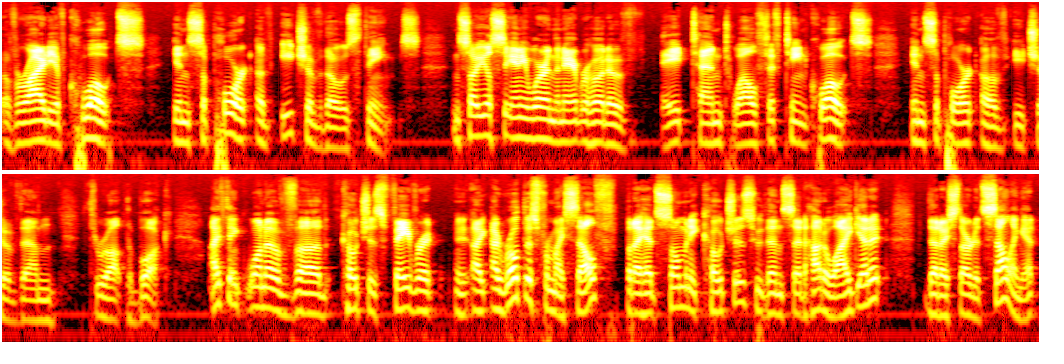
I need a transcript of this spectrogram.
a variety of quotes in support of each of those themes. And so you'll see anywhere in the neighborhood of 8, 10, 12, 15 quotes in support of each of them throughout the book. I think one of uh, coach's favorite, I, I, wrote this for myself, but I had so many coaches who then said, How do I get it? That I started selling it.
